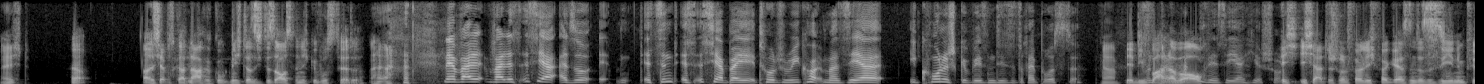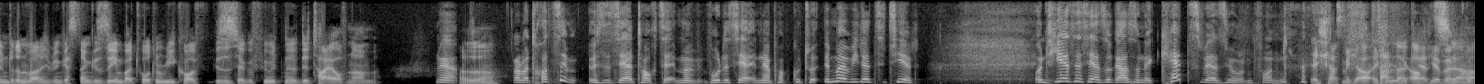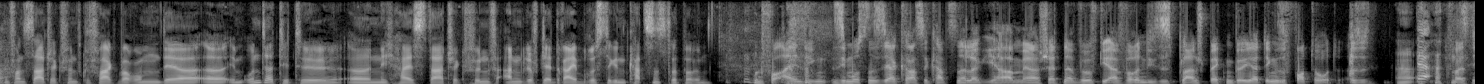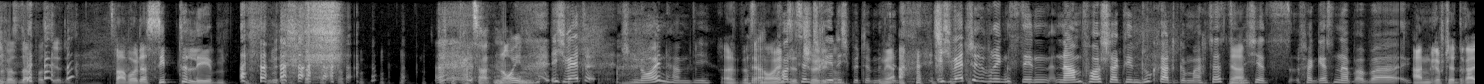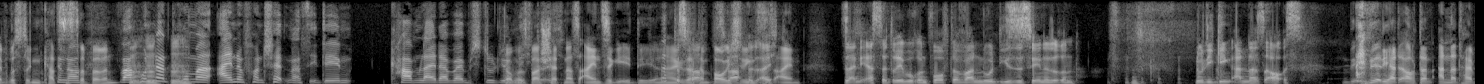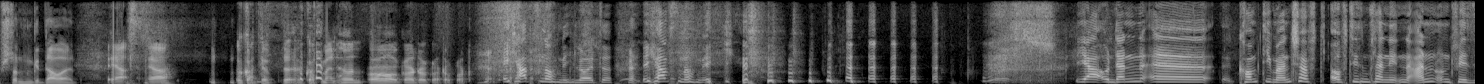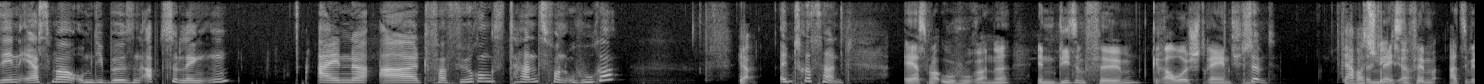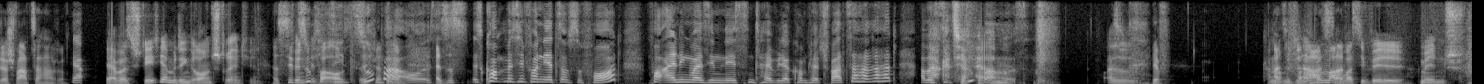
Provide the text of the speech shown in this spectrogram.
Echt? Ja. Also ich habe es gerade nachgeguckt, nicht, dass ich das auswendig gewusst hätte. Ne, weil, weil es ist ja, also äh, es sind, es ist ja bei Total Recall immer sehr ikonisch gewesen, diese drei Brüste. Ja. Ja, die Und waren dann aber auch. wir sie ja hier schon. Ich, ich hatte schon völlig vergessen, dass es hier in dem Film drin war. und Ich habe den gestern gesehen. Bei Total Recall ist es ja gefühlt eine Detailaufnahme. ja. Also Aber trotzdem ist es ja, taucht ja immer, wurde es ja in der Popkultur immer wieder zitiert. Und hier ist es ja sogar so eine Cats-Version von. Ich habe mich auch, ich hab mich auch hier beim ja. Gucken von Star Trek 5 gefragt, warum der äh, im Untertitel äh, nicht heißt Star Trek 5 Angriff der dreibrüstigen Katzenstripperin. Und vor allen Dingen, sie muss eine sehr krasse Katzenallergie haben. Ja? Shatner wirft die einfach in dieses Planschbeckenbillard-Ding sofort tot. Also Äh, ich weiß nicht, was da passiert. Es war wohl das siebte Leben. Die Katze hat neun. Ich wette, neun haben die. Also das Ja, neunte, Konzentrier dich bitte ein Ja. Ich wette übrigens den Namenvorschlag, den du gerade gemacht hast, Ja. den ich jetzt vergessen habe, aber Angriff der dreibrüstigen genau, Katzenstripperin. war Mhm, 100 Pro mal eine von Shatners Ideen, kam leider beim Studio Ich glaube, es war durch. Shatners einzige Idee. Dann hat er Das gesagt, war- dann baue ich es war wenigstens ein. Sein erster Drehbuchentwurf, da war nur diese Szene drin. nur die ging anders aus. Die, die hat auch dann anderthalb Stunden gedauert. Ja, ja. Oh Gott, oh Gott, mein Hirn. Oh Gott, oh Gott, oh Gott. Ich hab's noch nicht, Leute. Ich hab's noch nicht. ja, und dann äh, kommt die Mannschaft auf diesem Planeten an und wir sehen erstmal, um die Bösen abzulenken, eine Art Verführungstanz von Uhura. Ja, Interessant. Erstmal Uhura, ne? In diesem Film graue Strähnchen. Stimmt. Ja aber es Im steht nächsten ja. Film hat sie wieder schwarze Haare. Ja, aber es steht ja mit den grauen Strähnchen. Das sieht super ich. aus. Sieht super aus. Es ist es kommt ein bisschen von jetzt auf sofort, vor allen Dingen, weil sie im nächsten Teil wieder komplett schwarze Haare hat, aber Ah, es sieht ja super färben. aus. Also ja, kann Also mit den Haaren machen, was sie will. Mensch.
